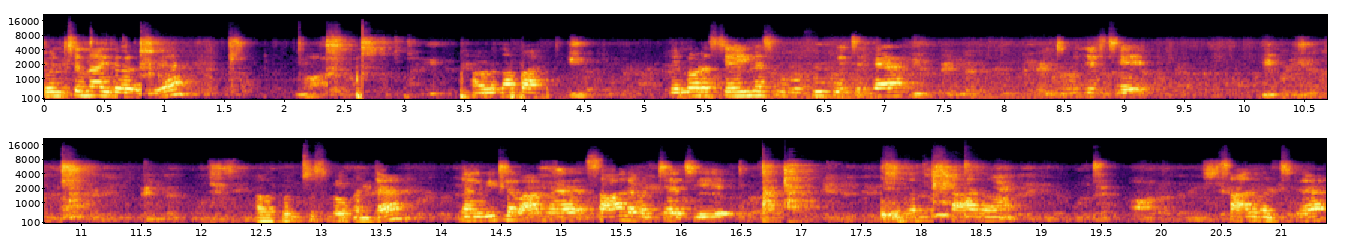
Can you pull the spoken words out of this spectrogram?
கொஞ்சம் தான் இதாக இருக்குது அவ்வளோதான்ப்பா என்னோட ஸ்டெயின்லெஸ் சூப் வச்சுருக்கேன். முடிஞ்சிருச்சு. அது கொஞ்சம் ஸ்லோ பண்ணிட்டேன். எங்கள் வீட்டில் வாங்க சாதம் வடிச்சாச்சு சாதம் சாதம் வடிச்சிட்டேன்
